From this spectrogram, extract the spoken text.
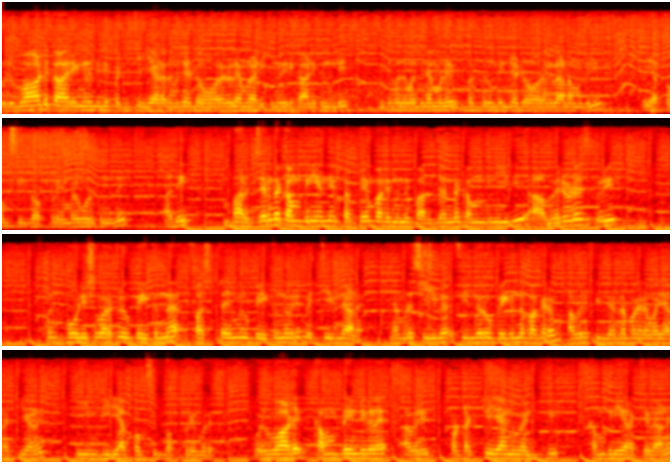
ഒരുപാട് കാര്യങ്ങൾ ഇതിനെപ്പറ്റി ചെയ്യാണ് അതുപോലെ ഡോറുകൾ നമ്മൾ അടിക്കുന്നതിൽ കാണിക്കുന്നുണ്ട്. ഇതുപോലെ തന്നെ നമ്മൾ ബെഡ്റൂമിന്റെ ഡോറുകളാണ് മുതൽ ഈ അപ്പം സി ബ്ലോക്ക് പ്രൈമർ കൊടുക്കുന്നത്. അത് ബർജറിന്റെ കമ്പനി എന്ന് പ്രത്യേകം പറയുന്നുണ്ട്. ബർജറിന്റെ കമ്പനിയിൽ അവരുടെ ഒരു പോളിഷ് വർക്കിൽ ഉപയോഗിക്കുന്ന ഫസ്റ്റ് ടൈമിൽ ഉപയോഗിക്കുന്ന ഒരു മെറ്റീരിയലാണ് നമ്മൾ സീലർ ഫില്ലർ ഉപയോഗിക്കുന്ന പകരം അവർ ഫില്ലറിന്റെ പകരമായി ഇറക്കിയാണ് ഈ ഇൻഡീരിയ അപ്പോക്സി ബ്ലോക്ക് പ്രൈമർ ഒരുപാട് കംപ്ലൈന്റുകളെ അവർ പ്രൊട്ടക്റ്റ് ചെയ്യാൻ വേണ്ടിയിട്ട് കമ്പനി ഇറക്കിയതാണ്.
